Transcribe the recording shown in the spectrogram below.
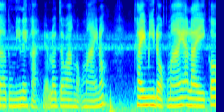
กาวตรงนี้เลยค่ะ เดี๋ยวเราจะวางดอกไม้เนาะ ใครมีดอกไม้อะไรก็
